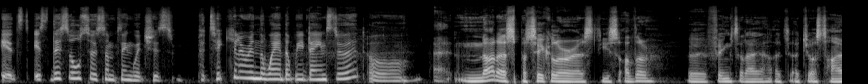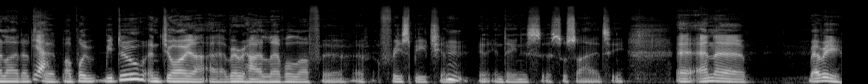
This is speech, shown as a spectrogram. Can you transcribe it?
Is, is this also something which is particular in the way that we Danes do it, or uh, not as particular as these other uh, things that I, I, just highlighted. Yeah. Uh, but we, we do enjoy a, a very high level of, uh, of free speech in, in, in Danish uh, society, uh, and a very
